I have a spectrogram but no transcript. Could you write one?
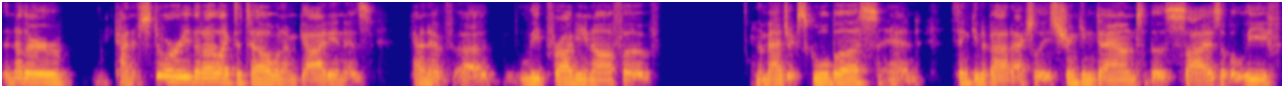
another kind of story that I like to tell when I'm guiding is kind of uh, leapfrogging off of the magic school bus and thinking about actually shrinking down to the size of a leaf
